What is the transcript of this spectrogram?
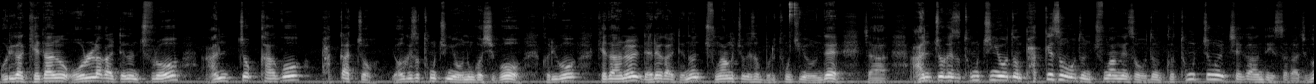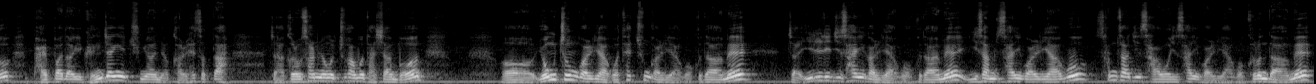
우리가 계단을 올라갈 때는 주로 안쪽하고 바깥쪽 여기서 통증이 오는 것이고 그리고 계단을 내려갈 때는 중앙 쪽에서 무릎 통증이 오는데 자 안쪽에서 통증이 오든 밖에서 오든 중앙에서 오든 그 통증을 제거하는 데 있어 가지고 발바닥이 굉장히 중요한 역할을 했었다. 자 그럼 설명을 쭉 한번 다시 한번 어, 용천 관리하고 태충 관리하고 그 다음에 자 1, 2지 사이 관리하고 그 다음에 2, 3지 사이 관리하고 3, 4지 4, 5지 사이 관리하고 그런 다음에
